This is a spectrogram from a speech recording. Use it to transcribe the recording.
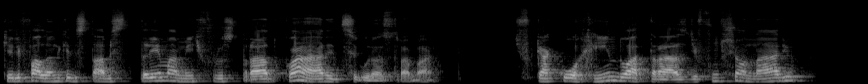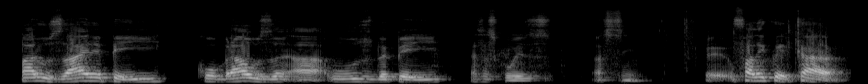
que ele falando que ele estava extremamente frustrado com a área de segurança do trabalho de ficar correndo atrás de funcionário para usar EPI, cobrar o uso do EPI, essas coisas. Assim. Eu falei com ele, cara,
